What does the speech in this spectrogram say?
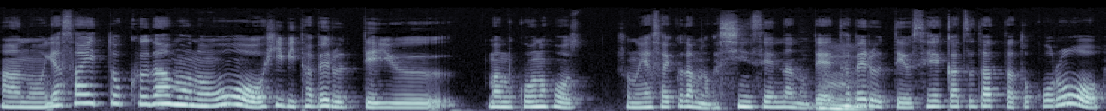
あの、野菜と果物を日々食べるっていう、まあ向こうの方、その野菜果物が新鮮なので、うん。食べるっていう生活だったところ、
